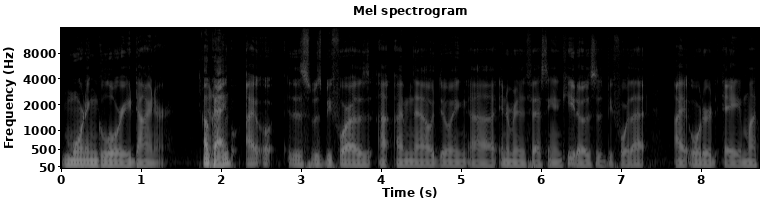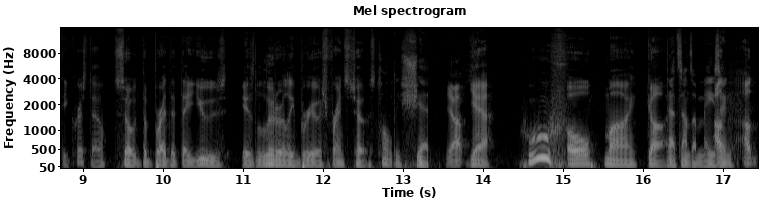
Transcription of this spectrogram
Morning Glory Diner. Okay. I, I this was before I was. I, I'm now doing uh, intermittent fasting and keto. This is before that. I ordered a Monte Cristo. So the bread that they use is literally brioche French toast. Holy shit. Yep. Yeah. Whew. Oh my god. That sounds I'll- amazing. I'll-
